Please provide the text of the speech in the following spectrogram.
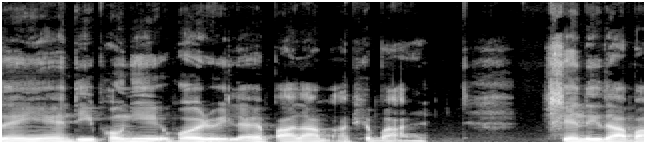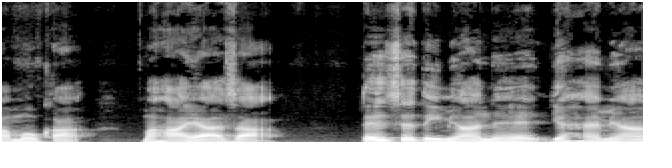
စင်းရင်ဒီဘုံကြီးအဖွဲ့တွေလည်းပါလာမှာဖြစ်ပါတယ် ရှင်ဒီတာပါမုခမဟာယာဇတင်းစစ်သည်များနဲ့ရဟန်းများ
